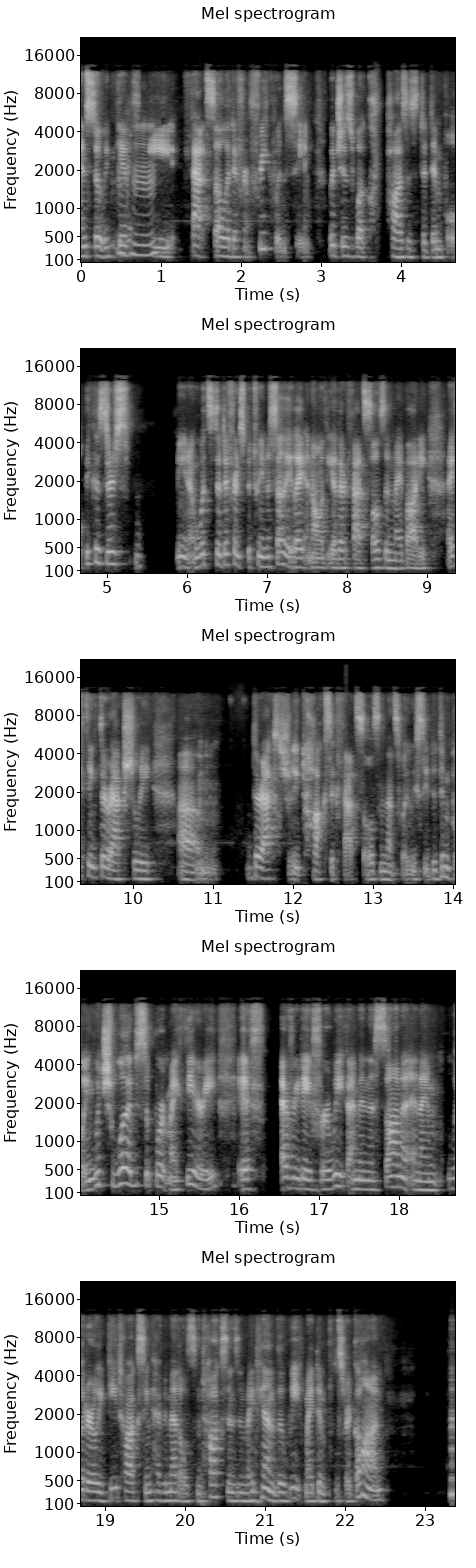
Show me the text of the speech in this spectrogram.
and so it gives mm-hmm. the fat cell a different frequency, which is what causes the dimple. Because there's you know what's the difference between a cellulite and all the other fat cells in my body i think they're actually um, they're actually toxic fat cells, and that's why we see the dimpling, which would support my theory if every day for a week I'm in the sauna and I'm literally detoxing heavy metals and toxins, and by the end of the week my dimples are gone.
